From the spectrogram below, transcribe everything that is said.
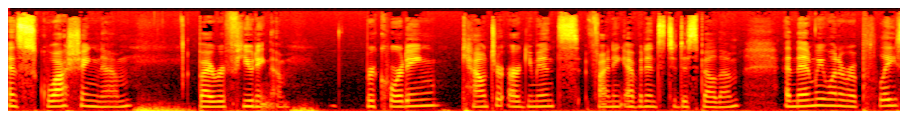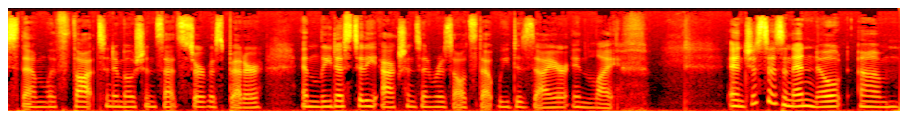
and squashing them by refuting them, recording counter arguments, finding evidence to dispel them, and then we want to replace them with thoughts and emotions that serve us better and lead us to the actions and results that we desire in life. And just as an end note, um,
